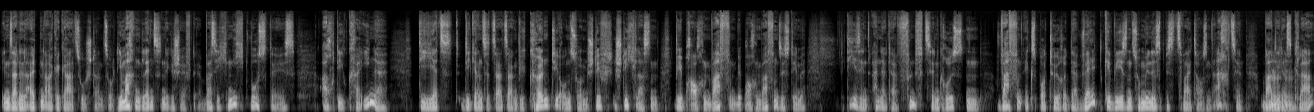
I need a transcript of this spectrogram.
in seinen alten Aggregatzustand. So, die machen glänzende Geschäfte. Was ich nicht wusste, ist, auch die Ukraine, die jetzt die ganze Zeit sagen, wie könnt ihr uns so im Stich lassen? Wir brauchen Waffen, wir brauchen Waffensysteme. Die sind einer der 15 größten Waffenexporteure der Welt gewesen, zumindest bis 2018. War mhm. dir das mhm. klar?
